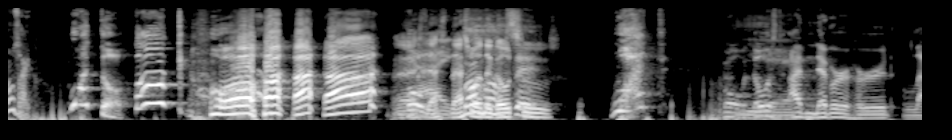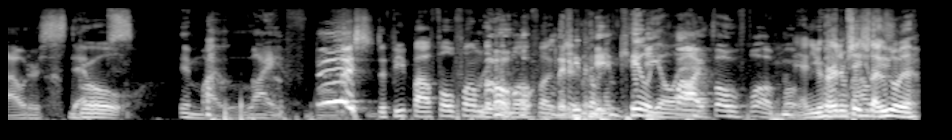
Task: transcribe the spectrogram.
I was like, what the fuck? That's, that's, that's one of the go said- tos. What? Bro, those I've never heard louder steps Bro. in my life. Bro. the FIFA full thumb the motherfucker. She come to kill your Five, ass. four, four, bro. And you heard them shit. She's like, you over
